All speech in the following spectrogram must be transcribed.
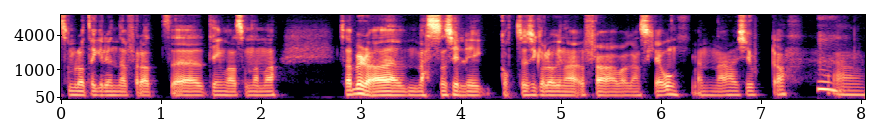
som lå til grunn for at uh, ting var som de var. Så jeg burde ha mest sannsynlig gått til psykologen fra jeg var ganske ung, men jeg har ikke gjort det. Mm. Ja, ja.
